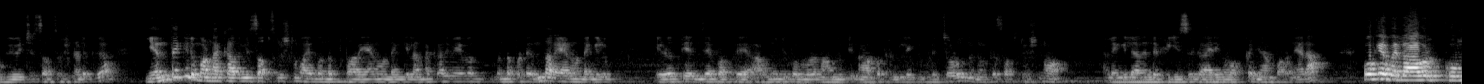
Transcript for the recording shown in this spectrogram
ഉപയോഗിച്ച് സബ്സ്ക്രിപ്ഷൻ എടുക്കുക. എന്തെങ്കിലും മണ്ണ അക്കാദമി സബ്സ്ക്രിപ്ഷനുമായി ബന്ധപ്പെട്ട് അറിയാനുണ്ടെങ്കിൽ അൺ അക്കാദമിയുമായി ബന്ധപ്പെട്ട് എന്തറിയാനുണ്ടെങ്കിലും എഴുപത്തി അഞ്ച് പത്ത് അറുന്നൂറ്റി തൊണ്ണൂറ് നാനൂറ്റി നാൽപ്പത്തിരണ്ടിലേക്ക് വിളിച്ചോളൂ. നിങ്ങൾക്ക് സബ്സ്ക്രിപ്ഷനോ അല്ലെങ്കിൽ അതിന്റെ ഫീസ് കാര്യങ്ങളൊക്കെ ഞാൻ പറഞ്ഞുതരാം. ഓക്കെ അപ്പോൾ എല്ലാവർക്കും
